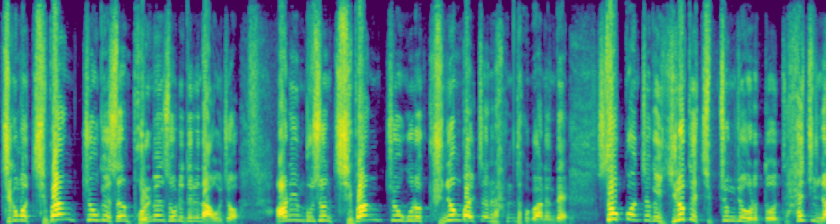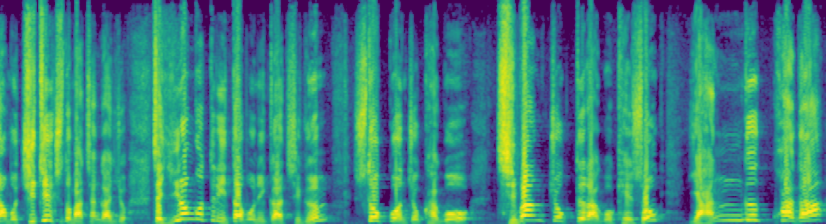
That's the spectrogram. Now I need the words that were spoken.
지금 뭐 지방 쪽에서는 볼멘 소리들이 나오죠. 아니 무슨 지방 쪽으로 균형 발전을 한다고 하는데 수도권 쪽에 이렇게 집중적으로 또 해주냐 뭐 GTX도 마찬가지죠. 자 이런 것들이 있다 보니까 지금 수도권 쪽하고 지방 쪽들하고 계속 양극화가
